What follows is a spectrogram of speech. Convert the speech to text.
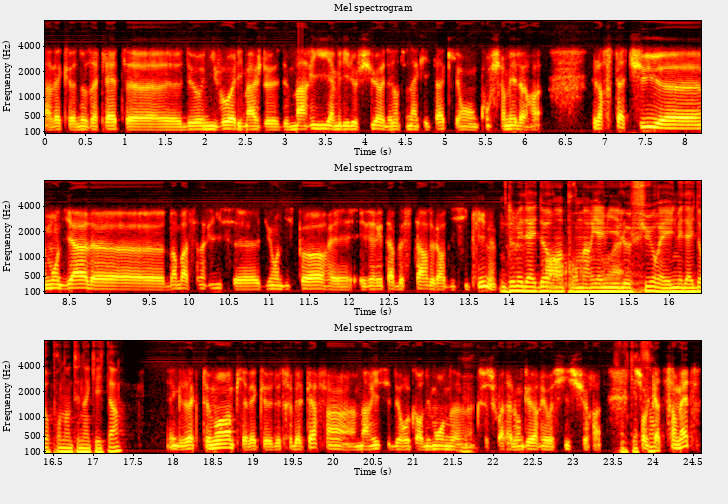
avec euh, nos athlètes euh, de haut niveau à l'image de, de Marie, Amélie Le Fur et de Antonin Keita qui ont confirmé leur, leur statut euh, mondial euh, d'ambassadrice euh, du handisport et, et véritable star de leur discipline. Deux médailles d'or hein, pour Marie-Amélie Ouais. Le Fur et une médaille d'or pour Nantena Keita. Exactement, puis avec de très belles perfs. hein. Marie, c'est deux records du monde, que ce soit à la longueur et aussi sur, Sur le sur le 400. 400 mètres.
